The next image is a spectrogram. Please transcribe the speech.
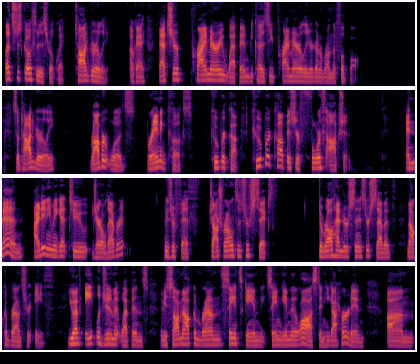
let's just go through this real quick. Todd Gurley, okay, that's your primary weapon because you primarily are going to run the football. So Todd Gurley, Robert Woods, Brandin Cooks, Cooper Kupp. Cooper Kupp is your fourth option. And then I didn't even get to Gerald Everett, who's your fifth. Josh Reynolds is your sixth. Darrell Henderson is your seventh. Malcolm Brown's your eighth. You have eight legitimate weapons. If you saw Malcolm Brown in the Saints game, the same game they lost, and he got hurt in, um,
